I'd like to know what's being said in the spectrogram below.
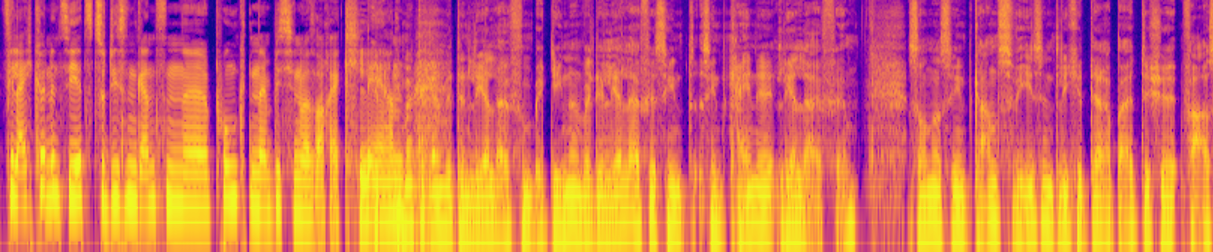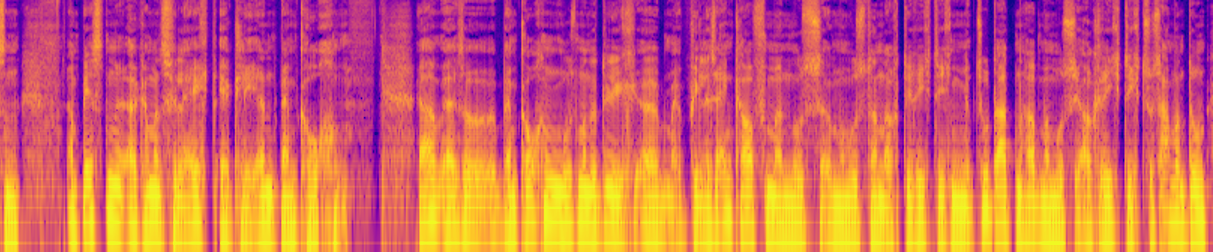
Vielleicht können Sie jetzt zu diesen ganzen äh, Punkten ein bisschen was auch erklären. Ich möchte gerne mit den Lehrläufen beginnen, weil die Lehrläufe sind, sind keine Lehrläufe, sondern sind ganz wesentliche therapeutische Phasen. Am besten äh, kann man es vielleicht erklären beim Kochen. Ja, also beim Kochen muss man natürlich äh, vieles einkaufen, man muss, man muss dann auch die richtigen Zutaten haben, man muss sie auch richtig zusammentun.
